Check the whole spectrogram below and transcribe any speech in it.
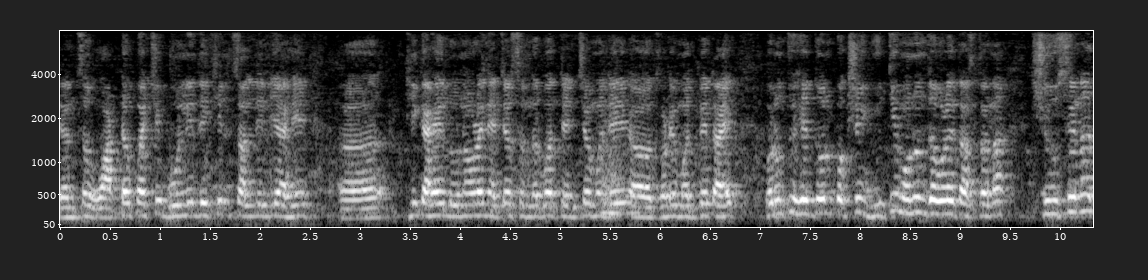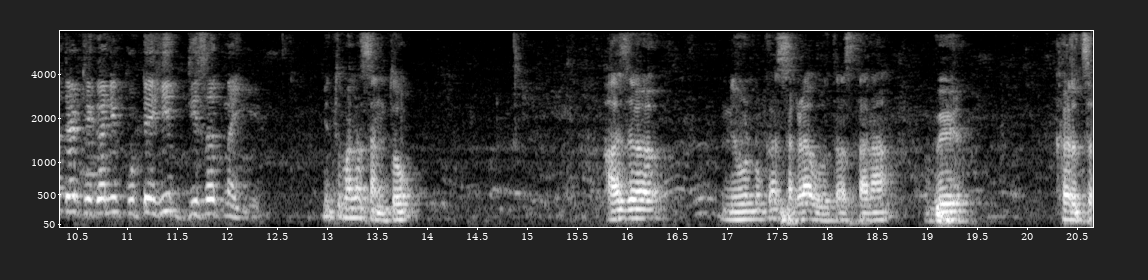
त्यांचं वाटपाची बोलणी देखील चाललेली आहे. ठीक आहे लोणावळा याच्या संदर्भात त्यांच्यामध्ये थोडे मतभेद आहेत. परंतु हे दोन पक्ष युती म्हणून जवळ येत असताना शिवसेना त्या ठिकाणी कुठेही दिसत नाहीये. मी तुम्हाला सांगतो आज निवडणुका सगळ्या होत असताना वेळ खर्च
